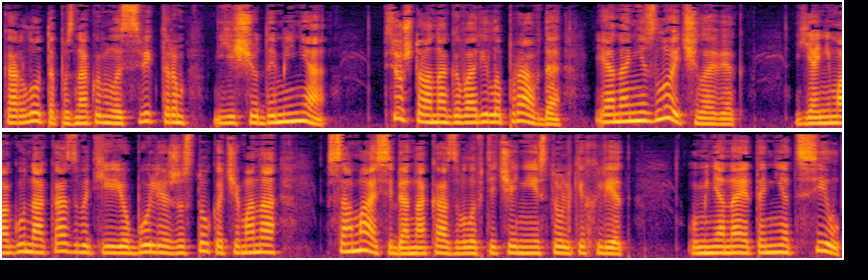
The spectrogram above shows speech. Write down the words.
Карлота познакомилась с Виктором еще до меня. Все, что она говорила, правда, и она не злой человек. Я не могу наказывать ее более жестоко, чем она сама себя наказывала в течение стольких лет». У меня на это нет сил,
